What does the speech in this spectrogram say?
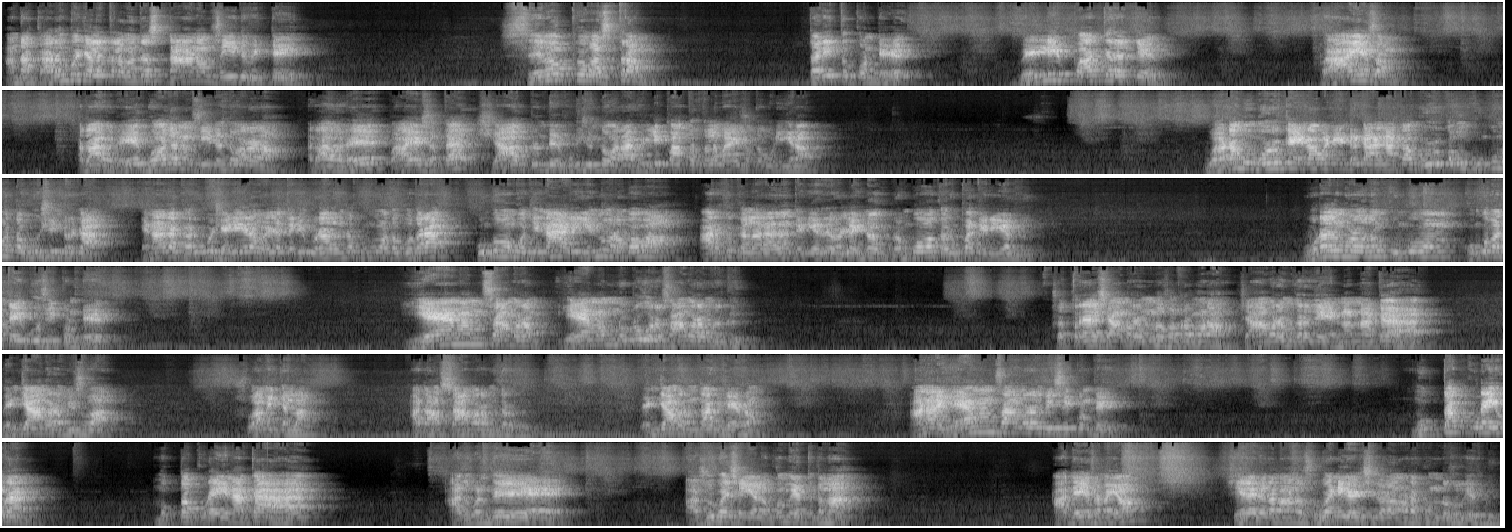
அந்த கரும்பு ஜலத்தில் வந்து ஸ்நானம் செய்து விட்டு சிவப்பு வஸ்திரம் தரித்து கொண்டு வெள்ளி பாத்திரத்தில் பாயசம் அதாவது போஜனம் செய்துண்டு வரலாம். அதாவது பாயசத்தை சாப்பிட்டுண்டு குடிச்சுட்டு வரா. வெள்ளி பாத்திரத்தில் பாயசத்தை குடிக்கிறான் உடம்பு முழுக்க என்ன பண்ணிட்டு இருக்காங்கனாக்கா முழுக்கவும் குங்குமத்தை பூசிட்டு இருக்கா ஏன்னா அந்த கருப்பு சரீரம் வெளில தெரியக்கூடாதுன்ற குங்குமத்தை பூத்துறா. குங்குமம் போச்சுன்னா அது இன்னும் ரொம்பவும் அரக்கு கலராக தான் தெரியறது வெள்ளை இன்னும் ரொம்பவும் கருப்பாக தெரியறது உடல் முழுவதும் குங்குமம் குங்குமத்தை பூசிக்கொண்டு ஏமம் சாமரம் ஏமம்னுட்டு ஒரு சாமரம் இருக்கு. சத்திர சாமரம்னு சொல்கிறோமோனா சாமரம்ங்கிறது என்னன்னாக்கா வெஞ்சாமரம் விசுவா. சுவாமிக்கெல்லாம். அதான் சாமரம்ங்கிறது. வெஞ்சாமரம் தான் விசேஷம். ஆனால் ஏமம் சாமரம் வீசிக்கொண்டு முக்த குடையுடன் முக்த குடையினாக்கா அது வந்து அசுப செயலுக்கும் ஏற்றுக்கலாம் அதே சமயம் சில விதமான சுப நிகழ்ச்சிகளும் நடக்கும்னு சொல்லியிருக்கு.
